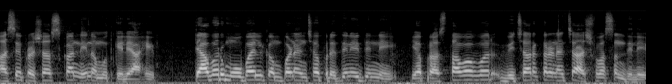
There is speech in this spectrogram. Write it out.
असे प्रशासकांनी नमूद केले आहे. त्यावर मोबाईल कंपन्यांच्या प्रतिनिधींनी या प्रस्तावावर विचार करण्याचे आश्वासन दिले.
